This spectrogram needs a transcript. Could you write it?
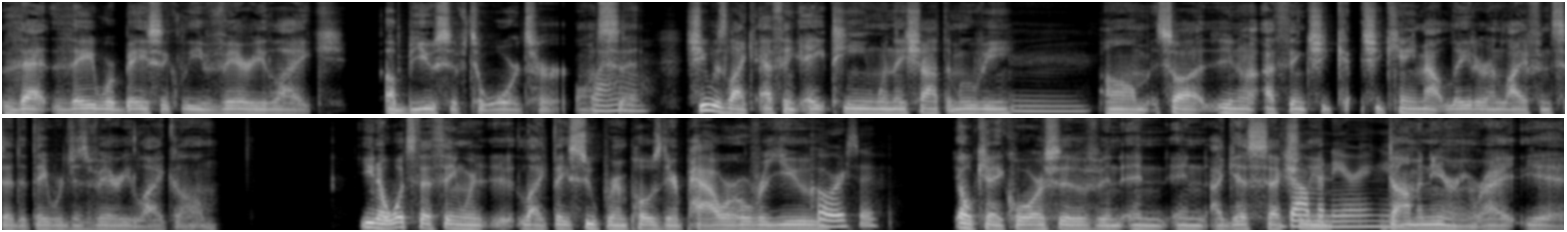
that they were basically very like abusive towards her on set. She was like I think 18 when they shot the movie. Mm, Um, so uh, you know, I think she she came out later in life and said that they were just very like um, you know, what's that thing where like they superimpose their power over you? coercive, Okay, coercive and and and I guess sexually domineering. yeah. domineering, right? Yeah,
